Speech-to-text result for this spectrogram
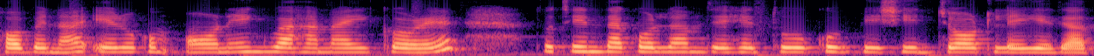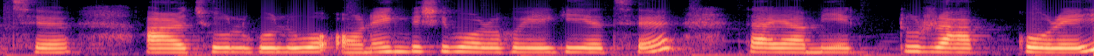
হবে না। এরকম অনেক বাহানাই করে। তো চিন্তা করলাম যেহেতু খুব বেশি জট লেগে যাচ্ছে আর চুলগুলো অনেক বেশি বড় হয়ে গিয়েছে, তাই আমি একটু রাগ করেই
